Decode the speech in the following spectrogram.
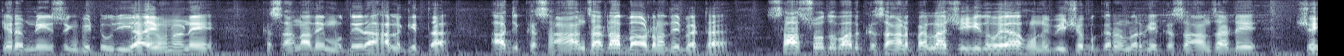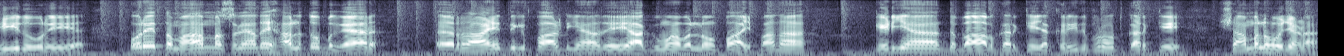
ਕਿ ਰਮਨੀਤ ਸਿੰਘ ਬਿੱਟੂ ਜੀ ਆਏ ਉਹਨਾਂ ਨੇ ਕਿਸਾਨਾਂ ਦੇ ਮੁੱਦੇ ਦਾ ਹੱਲ ਕੀਤਾ। ਅੱਜ ਕਿਸਾਨ ਸਾਡਾ ਬਾਰਡਰਾਂ ਤੇ ਬੈਠਾ 700 ਤੋਂ ਵੱਧ ਕਿਸਾਨ ਪਹਿਲਾਂ ਸ਼ਹੀਦ ਹੋਇਆ ਹੁਣ ਵੀ ਸ਼ੁਭਕਰਨ ਵਰਗੇ ਕਿਸਾਨ ਸਾਡੇ ਸ਼ਹੀਦ ਹੋ ਰਹੇ ਹੈ ਔਰ ਇਹ तमाम ਮਸਲਿਆਂ ਦੇ ਹੱਲ ਤੋਂ ਬਗੈਰ ਅ, ਰਾਜਨੀਤਿਕ ਪਾਰਟੀਆਂ ਦੇ ਆਗੂਆਂ ਵੱਲੋਂ ਭਾਜਪਾ ਦਾ ਕਿਹੜੀਆਂ ਦਬਾਅ ਕਰਕੇ ਜਾਂ ਖਰੀਦ ਫਰੋਖਤ ਕਰਕੇ ਸ਼ਾਮਲ ਹੋ ਜਾਣਾ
